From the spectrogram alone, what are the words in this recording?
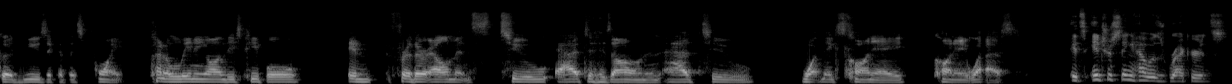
G.O.O.D. Music at this point, kind of leaning on these people in for their elements to add to his own and add to what makes Kanye Kanye West. It's interesting how his records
